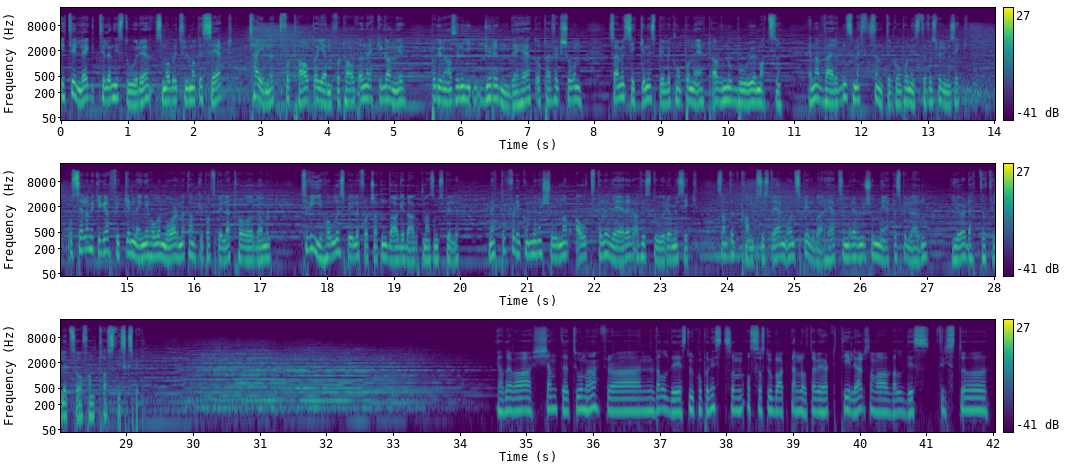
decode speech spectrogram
I tillegg til en historie som har blitt filmatisert, tegnet, fortalt og gjenfortalt en rekke ganger pga. sin grundighet og perfeksjon, så er musikken i spillet komponert av Nobuo Matsu, en av verdens mest kjente komponister for spillemusikk. Og selv om ikke grafikken lenger holder mål med tanke på at spillet er tolv år gammelt, tviholder spillet fortsatt en dag i dag på meg som spiller. Nettopp fordi kombinasjonen av alt det leverer av historie og musikk, samt et kampsystem og en spillbarhet som revolusjonerte spillverden, gjør dette til et så fantastisk spill. Ja, det var kjente toner fra en veldig stor komponist som også sto bak den låta vi hørte tidligere, som var veldig trist og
